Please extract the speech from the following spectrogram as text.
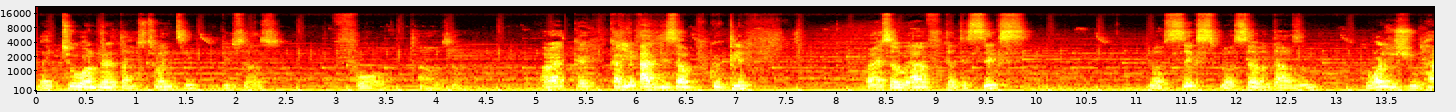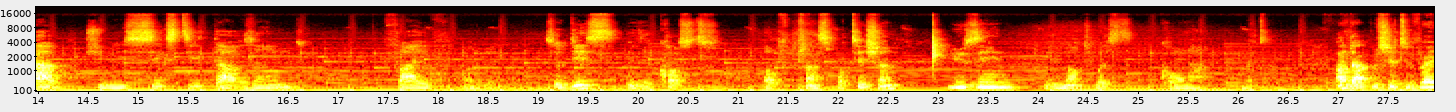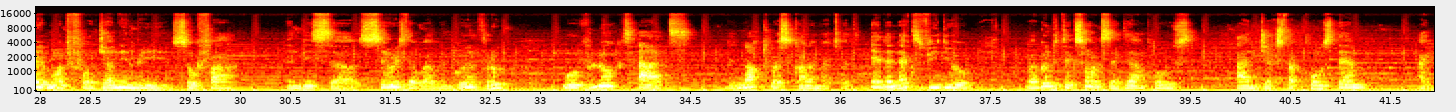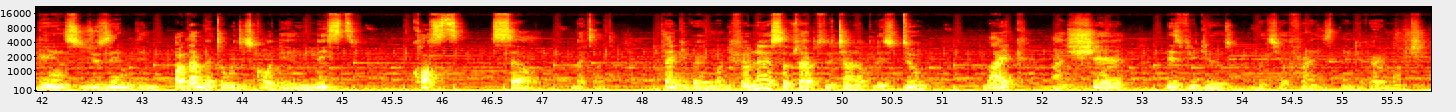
then 200 times 20 gives us 4,000 all right okay can you add this up quickly? All right so we have 36 plus 6 plus 7,000 so what you should have should be 60,500 so this is the cost of transportation using the northwest corner method I want to appreciate you very much for joining me so far in this uh, series that we have been going through. We've looked at the Northwest Corner method. In the next video, we're going to take some of these examples and juxtapose them against using the other method which is called the least cost cell method. Thank you very much. If you're not subscribed to the channel, please do like and share these videos with your friends. Thank you very much.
